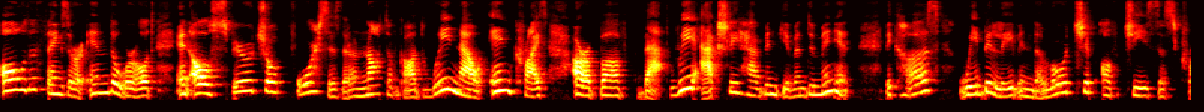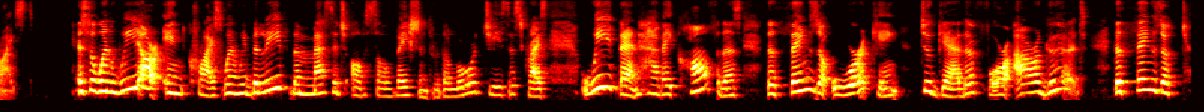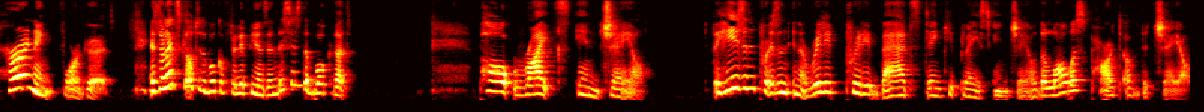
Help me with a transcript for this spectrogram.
all the things that are in the world and all spiritual forces that are not of God. We now in Christ are above that. We actually have been given dominion because we believe in the Lordship of Jesus Christ. And so when we are in Christ, when we believe the message of salvation through the Lord Jesus Christ, we then have a confidence that things are working together for our good. The things are turning for good. And so let's go to the book of Philippians. And this is the book that Paul writes in jail that he's in prison in a really pretty bad, stinky place in jail. The lowest part of the jail.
